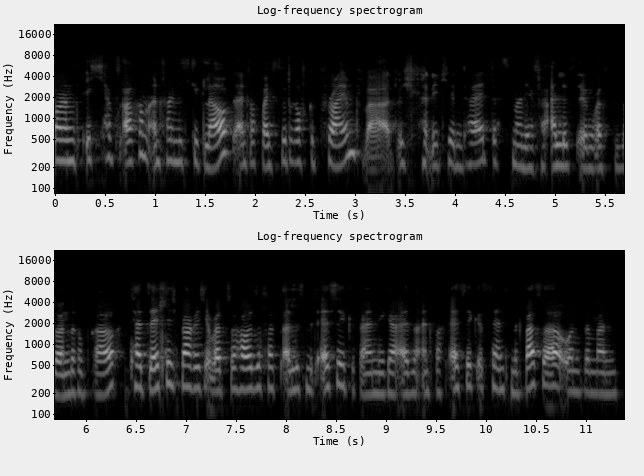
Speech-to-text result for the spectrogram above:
Und ich habe es auch am Anfang nicht geglaubt, einfach weil ich so drauf geprimed war durch meine Kindheit, dass man ja für alles irgendwas Besonderes braucht. Tatsächlich mache ich aber zu Hause fast alles mit Essigreiniger, also einfach Essigessenz mit Wasser und wenn man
